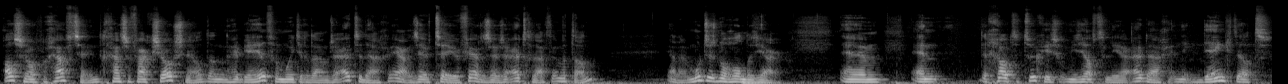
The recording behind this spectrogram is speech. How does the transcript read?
als ze hoogbegaafd zijn, gaan ze vaak zo snel. Dan heb je heel veel moeite gedaan om ze uit te dagen. Ja, dan zijn we twee uur verder, zijn ze uitgedaagd. En wat dan? Ja, dan moeten ze nog honderd jaar. Um, en de grote truc is om jezelf te leren uitdagen. En ik denk dat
